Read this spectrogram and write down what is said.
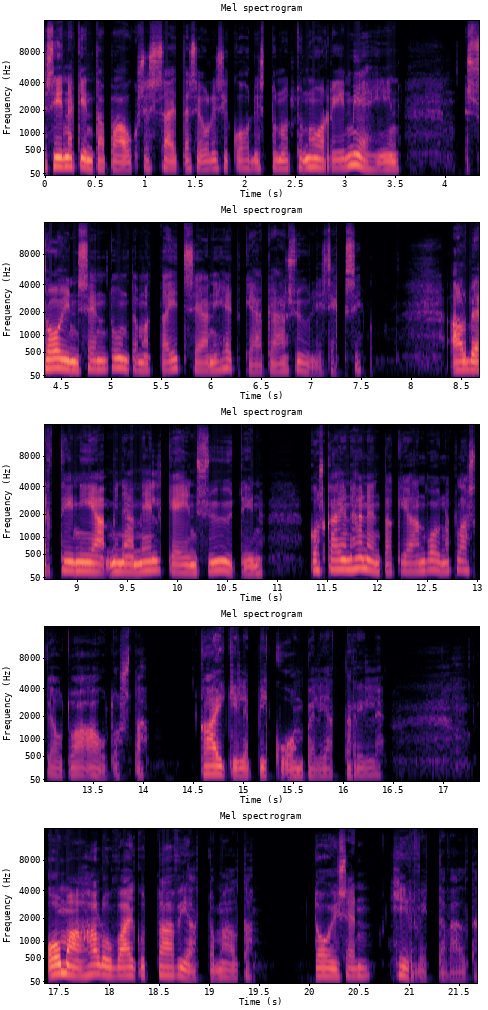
siinäkin tapauksessa, että se olisi kohdistunut nuoriin miehiin, soin sen tuntematta itseäni hetkeäkään syylliseksi. Albertinia minä melkein syytin, koska en hänen takiaan voinut laskeutua autosta – kaikille pikkuompelijattarille. Oma halu vaikuttaa viattomalta, toisen hirvittävältä.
